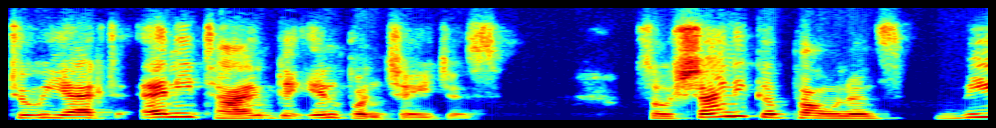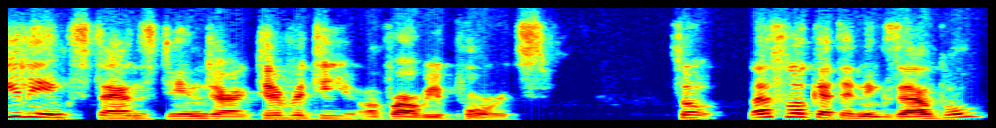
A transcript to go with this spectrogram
to react anytime the input changes. So Shiny components really extends the interactivity of our reports. So let's look at an example.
